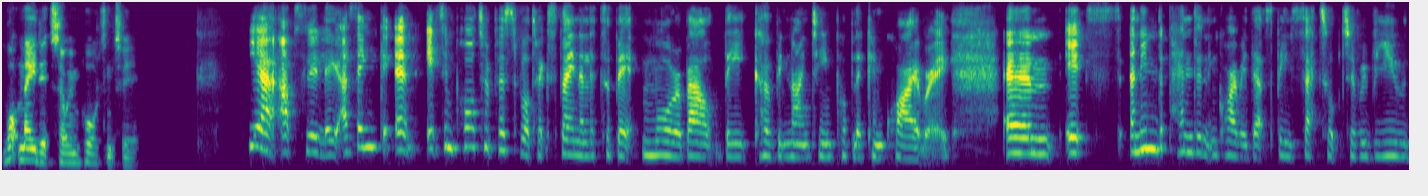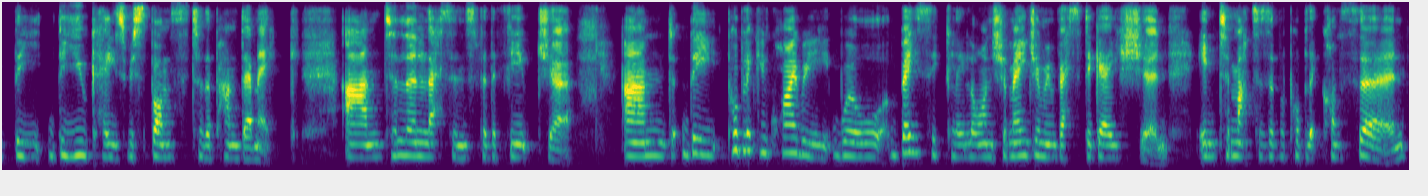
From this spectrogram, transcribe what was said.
what made it so important to you? Yeah, absolutely. I think um, it's important, first of all, to explain a little bit more about the COVID 19 public inquiry. Um, it's an independent inquiry that's been set up to review the, the UK's response to the pandemic and to learn lessons for the future and the public inquiry will basically launch a major investigation into matters of a public concern.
